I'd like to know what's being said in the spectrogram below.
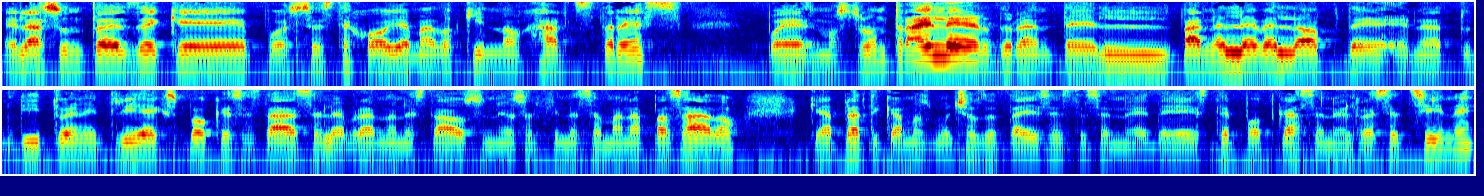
el asunto es de que pues este juego llamado Kingdom Hearts 3 pues mostró un tráiler durante el panel Level Up de en la D23 Expo que se estaba celebrando en Estados Unidos el fin de semana pasado, que ya platicamos muchos detalles este de este podcast en el Reset Cine,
